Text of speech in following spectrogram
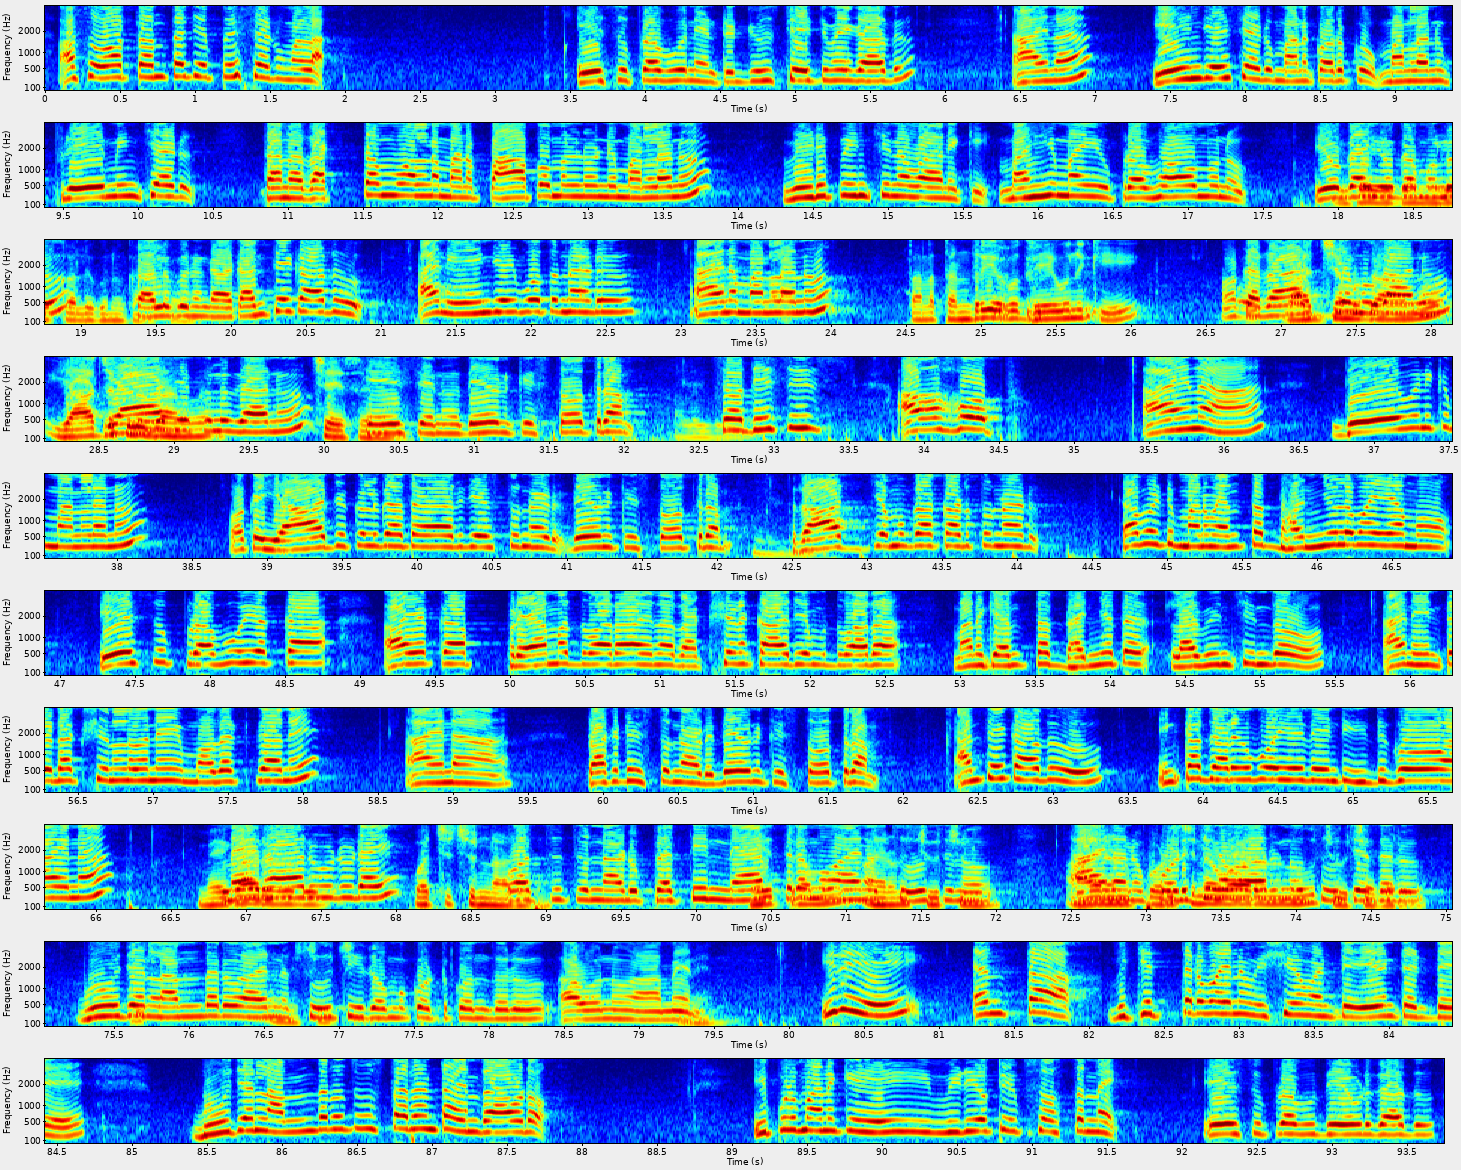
ఆ సువార్త అంతా చెప్పేశాడు మళ్ళా. యేసు ప్రభువుని ఇంట్రడ్యూస్ చేయటమే కాదు ఆయన ఏం చేశాడు మన కొరకు మనలను ప్రేమించాడు. తన రక్తం వలన మన పాపముల నుండి మనలను విడిపించిన వానికి మహిమయు ప్రభావమును యుగ యుగములు కలుగును గాక. అంతేకాదు ఆయన ఏం చేయబోతున్నాడు? ఆయన మనలను తన తండ్రి యొక్క దేవునికి ఒక రాజ్యముగాను యాజకులుగాను యాజకులుగాను చేసెను. చేసెను. దేవునికి స్తోత్రం. So this is our hope ఆయన దేవునికి మనలను ఒక యాజకులుగా తయారు చేస్తున్నాడు. దేవునికి స్తోత్రం. రాజ్యముగా కడుతున్నాడు. కాబట్టి మనం ఎంత ధన్యులమయ్యామో. యేసు ప్రభు యొక్క ఆ యొక్క ప్రేమ ద్వారా ఆయన రక్షణ కార్యము ద్వారా మనకి ఎంత ధన్యత లభించిందో. ఆయన ఇంట్రడక్షన్లోనే మొదటగానే ఆయన ప్రకటిస్తున్నాడు. దేవునికి స్తోత్రం. అంతేకాదు ఇంకా జరగబోయేది ఏంటి ఇదిగో ఆయన మేఘారూఢుడు వచ్చుచున్నాడు. వచ్చుచున్నాడు. ప్రతి నేత్రము ఆయన చూచును. ఆయనను పొడిచిన వారును చూచెదరు. భూజనులందరూ ఆయన చూచి. రొమ్ము కొట్టుకొందురు. అవును ఆమెన్. ఇది ఎంత విచిత్రమైన విషయం అంటే ఏంటంటే భూజనులు అందరూ చూస్తారంట ఆయన రావడం. ఇప్పుడు మనకి వీడియో క్లిప్స్ వస్తున్నాయి. ఏసు ప్రభు దేవుడు కాదు.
